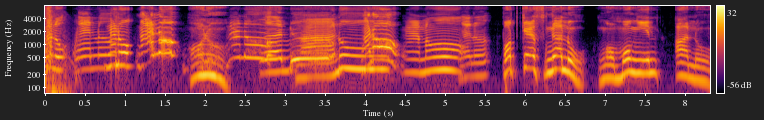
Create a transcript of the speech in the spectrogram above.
nganu nganu nganu nganu Anu. nganu Anu. Anu. Anu. nganu Podcast Nganu ngomongin anu.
